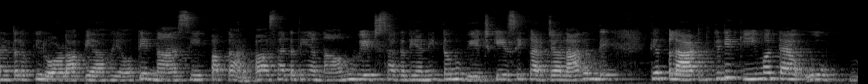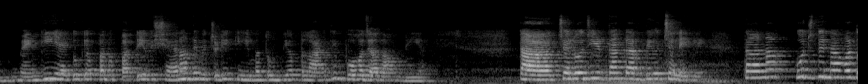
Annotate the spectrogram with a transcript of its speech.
ਮਤਲਬ ਕਿ ਰੌਲਾ ਪਿਆ ਹੋਇਆ, ਉਹ ਤੇ ਨਾ ਅਸੀਂ ਆਪਾਂ ਘਰ ਪਾ ਸਕਦੇ ਆ ਨਾ ਉਹਨੂੰ ਵੇਚ ਸਕਦੇ ਆ ਨਹੀਂ ਤਾਂ ਉਹਨੂੰ ਵੇਚ ਕੇ ਅਸੀਂ ਕਰਜ਼ਾ ਲਾ ਦਿੰਦੇ। ਤੇ ਪਲਾਟ ਦੀ ਜਿਹੜੀ ਕੀਮਤ ਹੈ, ਉਹ ਮਹਿੰਗੀ ਹੈ, ਕਿਉਂਕਿ ਆਪਾਂ ਨੂੰ ਪਤਾ ਹੀ ਵੀ ਸ਼ਹਿਰਾਂ ਦੇ ਵਿੱਚ ਜਿਹੜੀ ਕੀਮਤ ਹੁੰਦੀ ਆ ਪਲਾਟ ਦੀ ਬਹੁਤ ਜ਼ਿਆਦਾ ਹੁੰਦੀ ਹੈ। ਤਾਂ ਚਲੋ ਜੀ ਇਦਾਂ ਕਰਦੇ ਹੋ ਚਲੇ ਗਏ। ਤਾਂ ਨਾ ਕੁਝ ਦਿਨਾਂ ਬਾਅਦ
